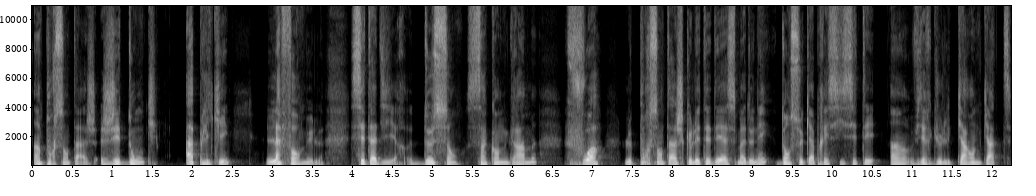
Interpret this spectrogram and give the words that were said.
un pourcentage. J'ai donc appliqué la formule, c'est-à-dire 250 g fois le pourcentage que le TDS m'a donné. Dans ce cas précis, c'était 1,44.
